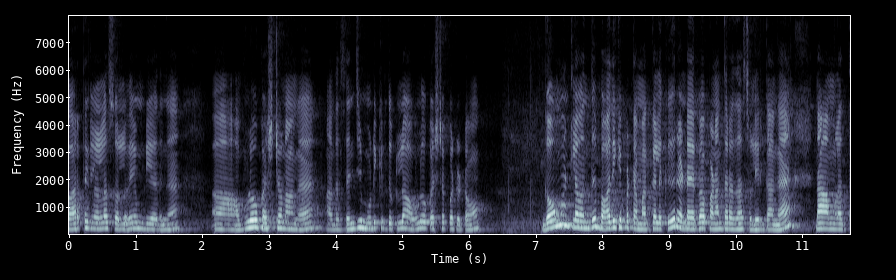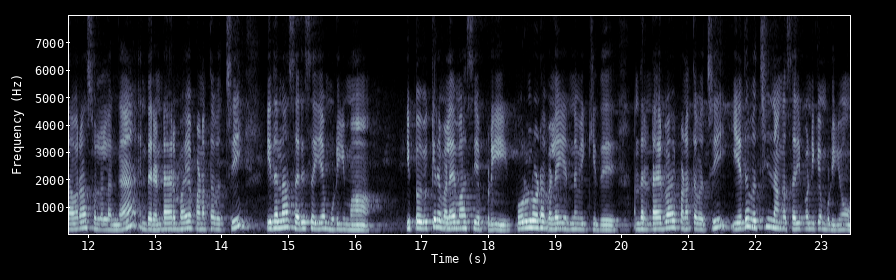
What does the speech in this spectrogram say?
வார்த்தைகளெல்லாம் சொல்லவே முடியாதுங்க. அவ்வளோ கஷ்டம் நாங்கள் அதை செஞ்சு முடிக்கிறதுக்குள்ளே அவ்வளோ கஷ்டப்பட்டுட்டோம். கவர்மெண்ட்டில் வந்து பாதிக்கப்பட்ட மக்களுக்கு ரெண்டாயிரரூபா பணம் தரதா சொல்லியிருக்காங்க. நான் அவங்கள தவறாக சொல்லலைங்க. இந்த ரெண்டாயிரரூபாய பணத்தை வச்சு இதெல்லாம் சரி செய்ய முடியுமா? இப்போ விற்கிற விலைவாசி எப்படி? பொருளோட விலை என்ன விற்கிது அந்த ரெண்டாயிரரூபாய் பணத்தை வச்சு எதை வச்சு நாங்கள் சரி பண்ணிக்க முடியும்?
